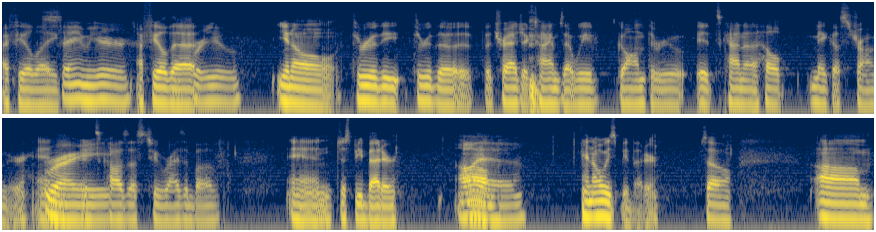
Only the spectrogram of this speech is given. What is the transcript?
I feel like same here I feel that for you. you know through the through the the tragic times that we've gone through, it's kind of helped make us stronger and it's caused us to rise above and just be better Oh Um, yeah. and always be better. So, um,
